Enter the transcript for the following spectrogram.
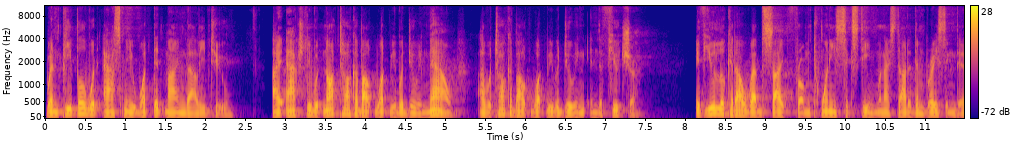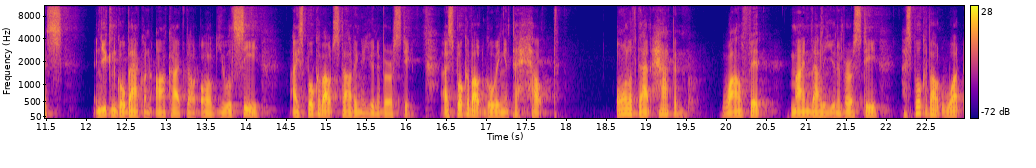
When people would ask me, What did Mindvalley do? I actually would not talk about what we were doing now, I would talk about what we were doing in the future. If you look at our website from 2016, when I started embracing this, and you can go back on archive.org, you will see I spoke about starting a university. I spoke about going into health. All of that happened. WildFit, Mindvalley University. I spoke about what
